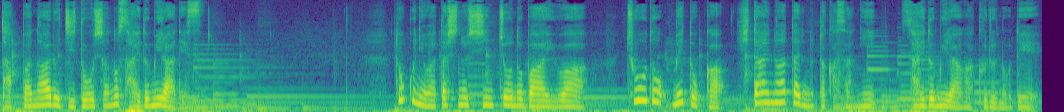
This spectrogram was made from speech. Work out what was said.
タッパのある自動車のサイドミラーです。特に私の身長の場合はちょうど目とか額のあたりの高さにサイドミラーが来るので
